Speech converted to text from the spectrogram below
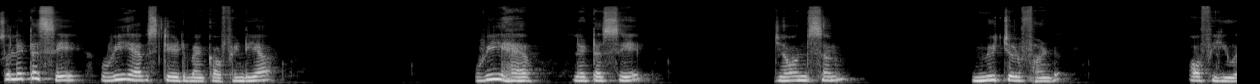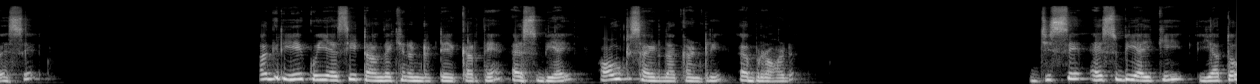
So let us say we have State Bank of India. We have, let us say, Johnson Mutual Fund of USA. अगर ये कोई ऐसी ट्रांजैक्शन अंडरटेक करते हैं S B I outside the country abroad जिससे एस बी आई की या तो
